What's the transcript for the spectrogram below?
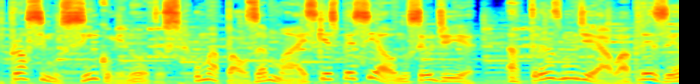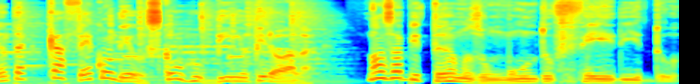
próximos cinco minutos, uma pausa mais que especial no seu dia. A Transmundial apresenta Café com Deus com Rubinho Pirola. Nós habitamos um mundo ferido.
